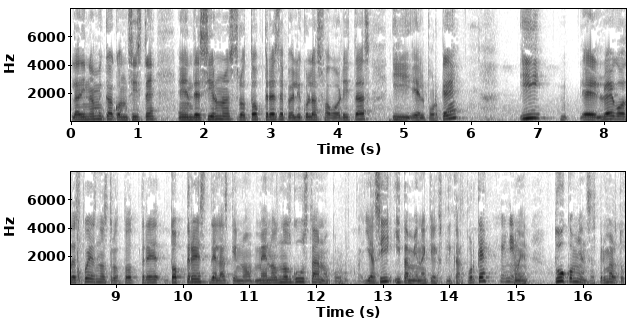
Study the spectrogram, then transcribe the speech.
la dinámica consiste en decir nuestro top 3 de películas favoritas y el por qué. Y eh, luego después nuestro top 3, top 3 de las que no menos nos gustan o y así. Y también hay que explicar por qué. Genial. Muy bien. Tú comienzas, primero tú.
